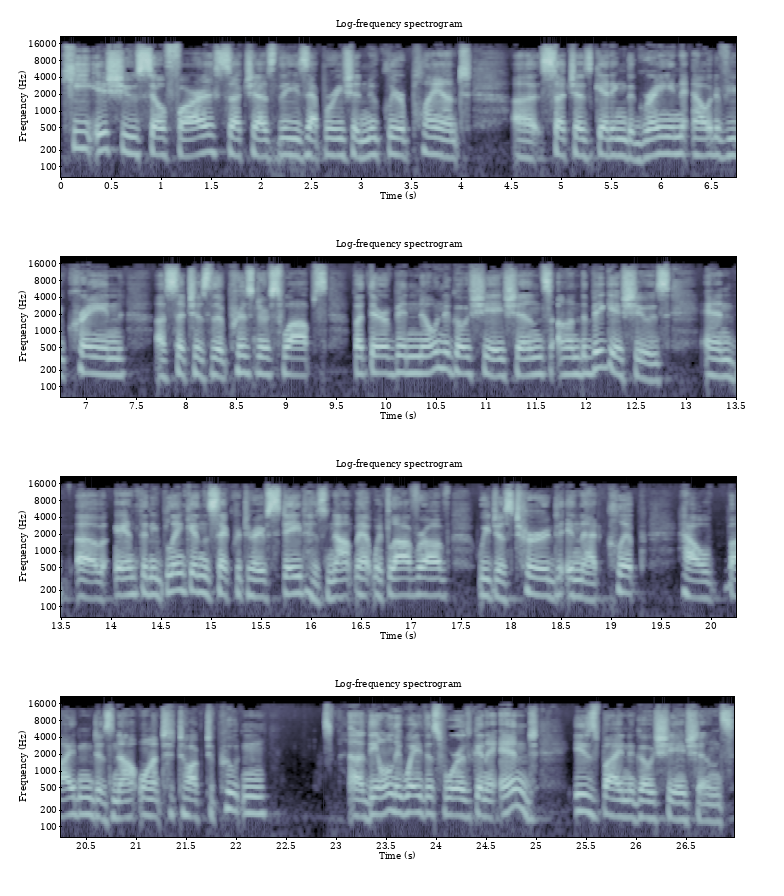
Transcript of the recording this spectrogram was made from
key issues so far, such as the Zaporizhia nuclear plant. Uh, such as getting the grain out of Ukraine, uh, such as the prisoner swaps, but there have been no negotiations on the big issues. And uh, Antony Blinken, the Secretary of State, has not met with Lavrov. We just heard in that clip how Biden does not want to talk to Putin. Uh, the only way this war is going to end is by negotiations.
